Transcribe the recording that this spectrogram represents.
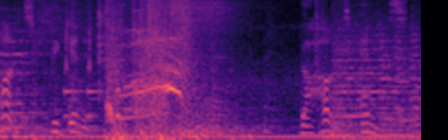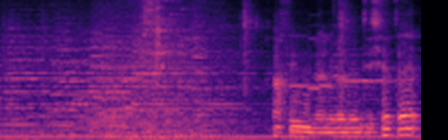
hunt begin. The hunt ends. A fin del nivel 27.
